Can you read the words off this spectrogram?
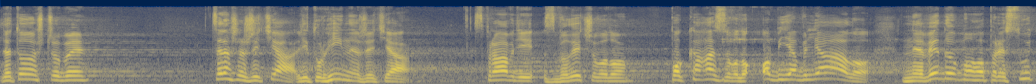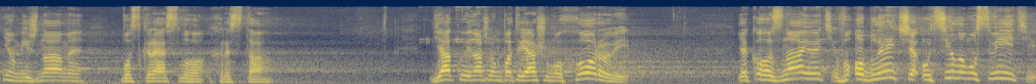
для того, щоб це наше життя, літургійне життя, справді звеличувало, показувало, об'являло невидимого присутнього між нами Воскреслого Христа. Дякую нашому патріаршому хорові, якого знають в обличчя у цілому світі.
